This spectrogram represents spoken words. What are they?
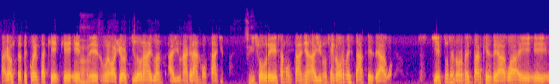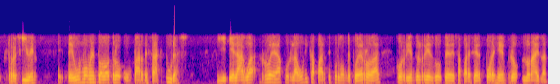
Haga usted de cuenta que, que entre Nueva York y Long Island hay una gran montaña. Y sobre esa montaña hay unos enormes tanques de agua y estos enormes tanques de agua eh, eh, reciben de un momento a otro un par de fracturas y el agua rueda por la única parte por donde puede rodar corriendo el riesgo de desaparecer, por ejemplo, Long Island,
